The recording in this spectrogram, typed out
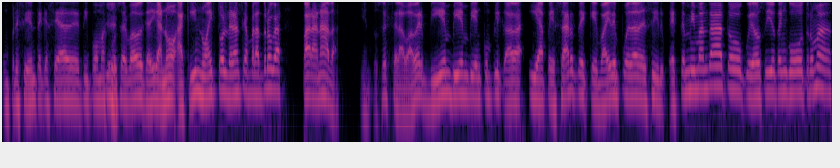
un presidente que sea de tipo más Oye. conservador, que diga, no, aquí no hay tolerancia para las drogas, para nada. Y entonces se la va a ver bien, bien, bien complicada. Y a pesar de que Biden pueda decir, este es mi mandato, cuidado si yo tengo otro más,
